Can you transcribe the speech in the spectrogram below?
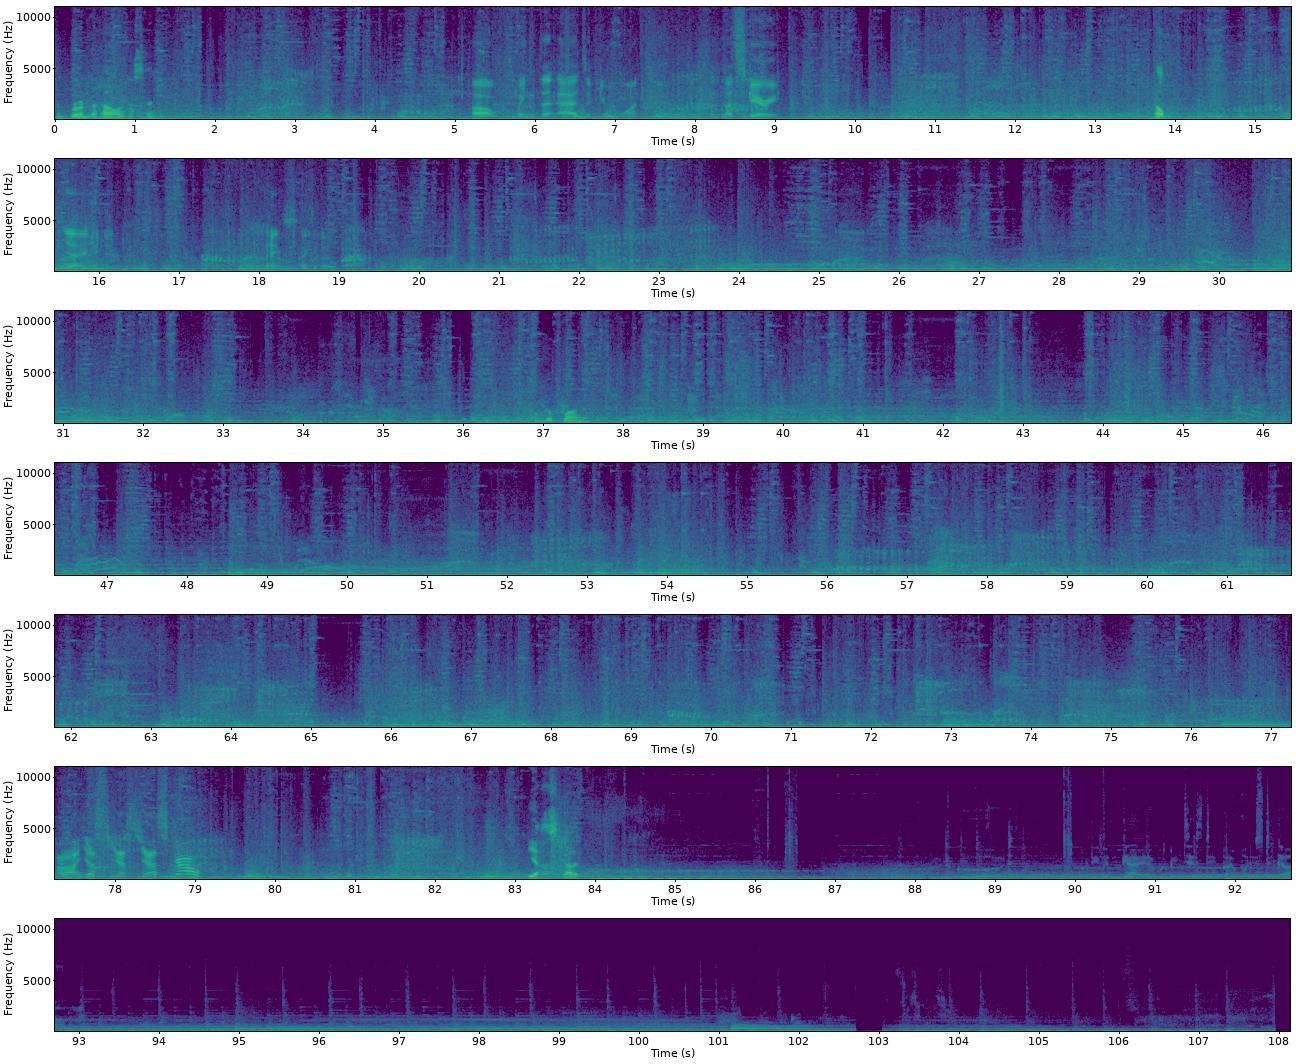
Can burn the hell out of this thing. Oh, wing the ads if you want to. That's scary. Help? Yeah, I actually did. Thanks, go flying. Yes, yes, yes, go! Yes, got it.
